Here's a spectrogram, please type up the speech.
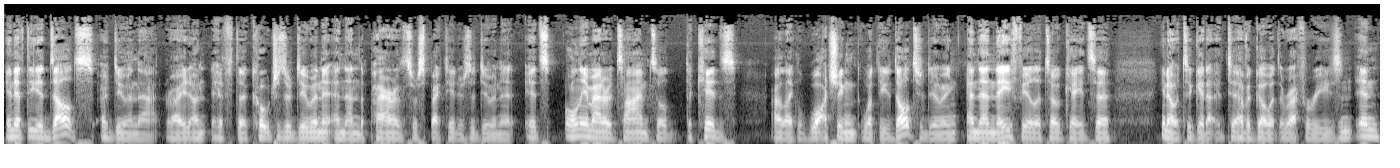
And if the adults are doing that, right, and if the coaches are doing it, and then the parents or spectators are doing it, it's only a matter of time till the kids are like watching what the adults are doing, and then they feel it's okay to you know, to get a, to have a go at the referees. And, and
